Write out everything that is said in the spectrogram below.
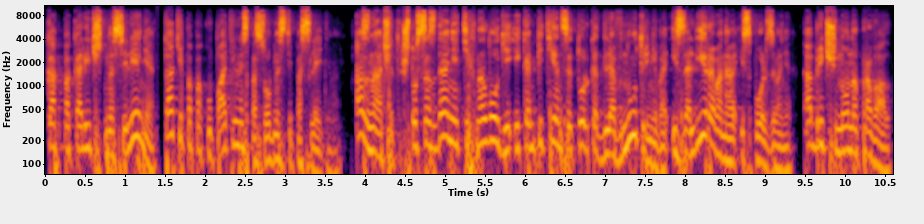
как по количеству населения, так и по покупательной способности последнего. А значит, что создание технологий и компетенций только для внутреннего, изолированного использования обречено на провал.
